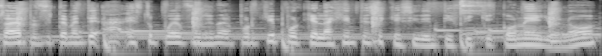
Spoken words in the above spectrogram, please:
sabe perfectamente, ah, esto puede funcionar. ¿Por qué? Porque la gente hace que se identifique con ello, ¿no?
